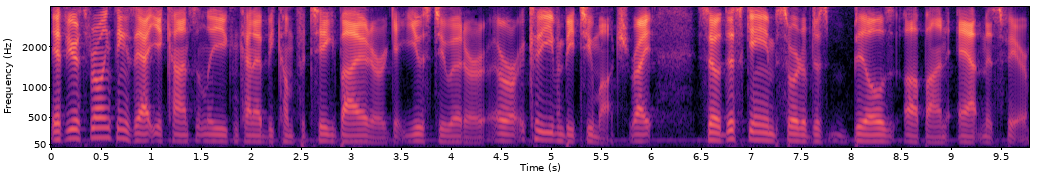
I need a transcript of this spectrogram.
If you're throwing things at you constantly, you can kind of become fatigued by it or get used to it, or, or it could even be too much, right? So this game sort of just builds up on atmosphere.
